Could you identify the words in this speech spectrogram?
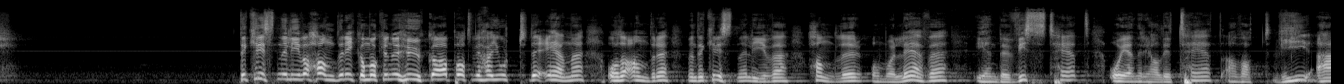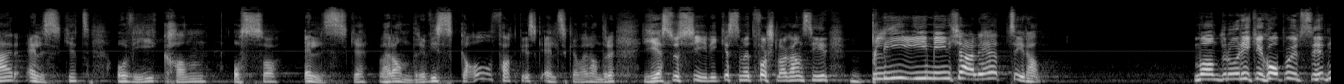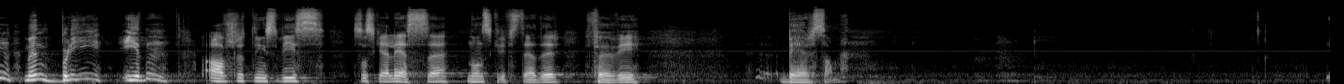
Det kristne livet handler ikke om å kunne huke av på at vi har gjort det ene og det andre, men det kristne livet handler om å leve i en bevissthet og i en realitet av at vi er elsket, og vi kan også elske hverandre. Vi skal faktisk elske hverandre. Jesus sier ikke som et forslag, han sier 'bli i min kjærlighet', sier han. Med andre ord ikke gå på utsiden, men bli i den. Avslutningsvis så skal jeg lese noen skriftsteder før vi ber sammen.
